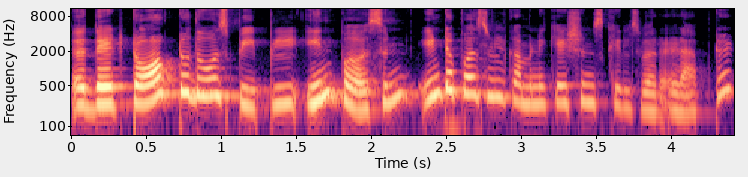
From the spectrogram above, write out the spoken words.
uh, they talked to those people in person. Interpersonal communication skills were adapted,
